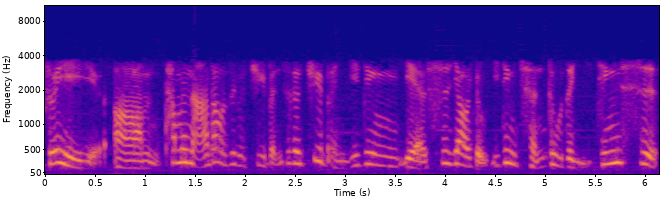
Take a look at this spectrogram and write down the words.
所以啊，他们拿到这个剧本，这个剧本一定也是要有一定程度的，已经是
